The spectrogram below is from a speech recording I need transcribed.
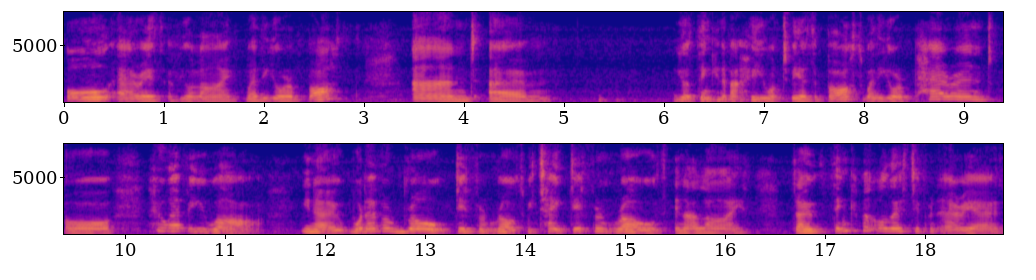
all areas of your life, whether you're a boss and um, you're thinking about who you want to be as a boss, whether you're a parent or whoever you are, you know, whatever role, different roles, we take different roles in our life. So think about all those different areas.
